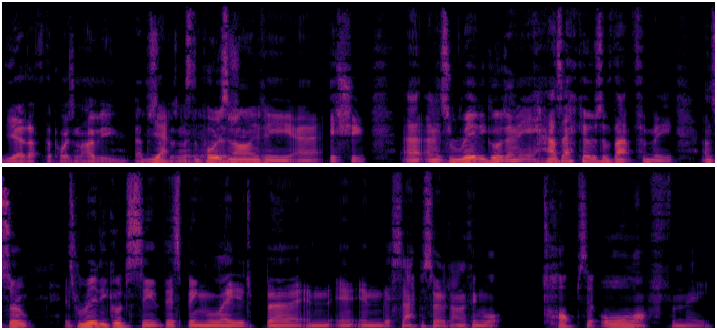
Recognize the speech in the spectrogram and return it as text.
yeah, that's the Poison Ivy episode, yeah, isn't it? it's the Yeah, Poison issue. Ivy uh, issue, uh, and it's really good, and it has echoes of that for me, and so it's really good to see this being laid bare in, in in this episode, and I think what tops it all off for me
